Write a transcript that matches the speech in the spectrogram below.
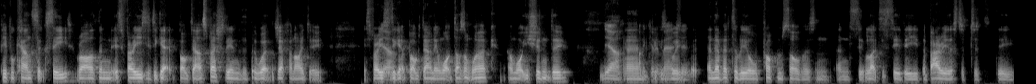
people can succeed rather than it's very easy to get bogged down, especially in the, the work that Jeff and I do. It's very easy to get bogged down in what doesn't work and what you shouldn't do. yeah Um, i can imagine we're inevitably all problem solvers and, and see, like to see the, the barriers to, to the,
